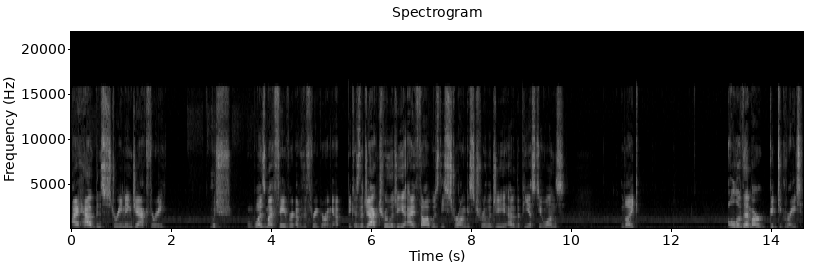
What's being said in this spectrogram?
i have been streaming jak 3 which was my favorite of the three growing up because the jak trilogy i thought was the strongest trilogy out of the ps2 ones. Like all of them are good to great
